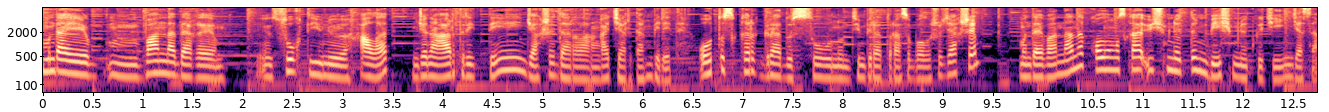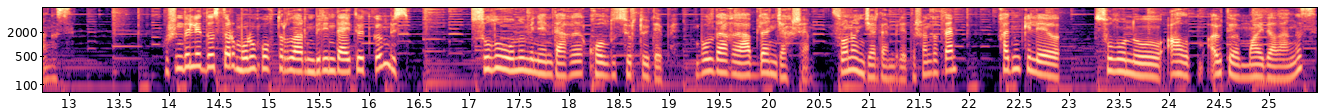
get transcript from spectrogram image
Мындай ванна дагы э, суук тийүүнү алат жана артритти жакшы дарылаганга жардам берет. отуз кырк градус суунун температурасы болушу жакшы. Мындай ваннаны колуңузга үч мүнөттөн беш мүнөткө чейин жасаңыз. Ошондой эле достор мурунку уктуруулардын биринде айтып өткөнбүз. Сулуу уну менен дагы колду сүртүү деп. Бул дагы абдан жакшы. Сонун жардам берет. Ошондуктан кадимки эле сулууну алып өтө майдалаңыз.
